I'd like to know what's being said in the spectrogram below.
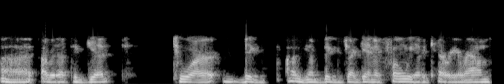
uh, I would have to get to our big, uh, you know, big gigantic phone we had to carry around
